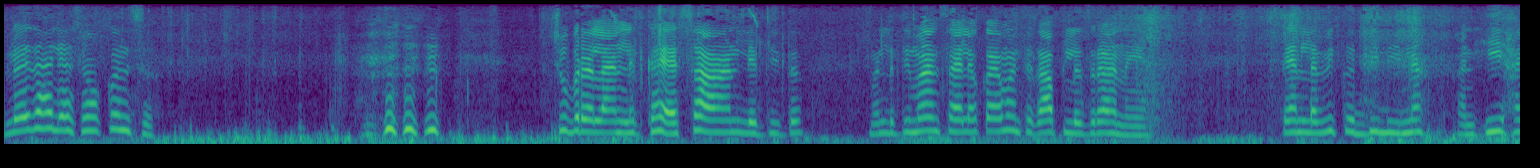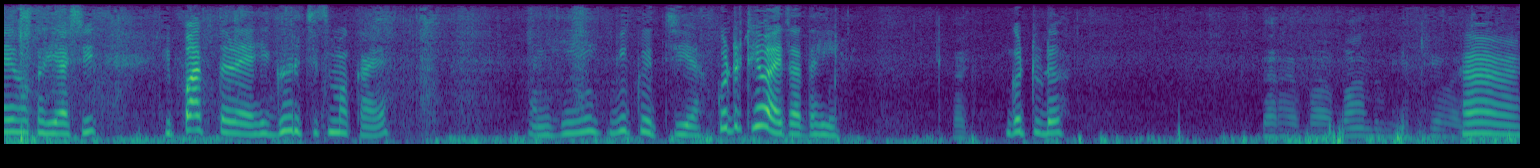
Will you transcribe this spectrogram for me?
लय झाली असं हो कंस शुभ्राला आणलेत काय सहा आणले तिथं म्हणलं ती माणसं आल्यावर काय म्हणतात? आपलंच राहणं आहे त्यांना विकत दिली ना. आणि ही हाय हो ही अशी ही पातळ आहे ही घरचीच मका आहे. आणि ही विकतची आहे. कुठं ठेवायचं आता ही? गटुड? हे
